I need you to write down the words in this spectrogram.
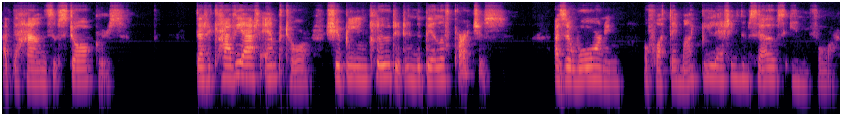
at the hands of stalkers, that a caveat emptor should be included in the bill of purchase as a warning of what they might be letting themselves in for.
